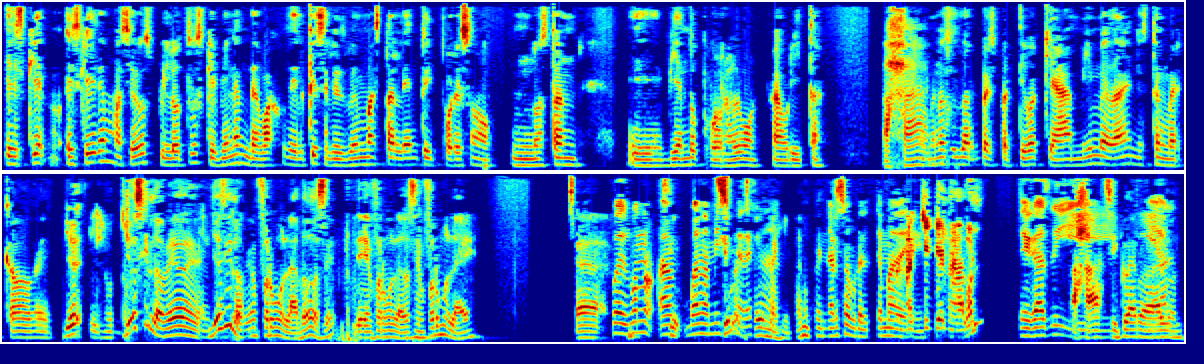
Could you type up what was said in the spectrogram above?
Es que, es que hay demasiados pilotos que vienen debajo de él que se les ve más talento y por eso no están eh, viendo por algo ahorita. Ajá. Al menos es la perspectiva que a mí me da en este mercado de yo, Yo sí lo veo, en, yo sí lo veo en Fórmula 2, ¿eh? En Fórmula 2, en Fórmula E. pues bueno, a, bueno, a mí sí, me, deja opinar sobre el tema de, de Gasly y, Ajá, sí, claro, Albon.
